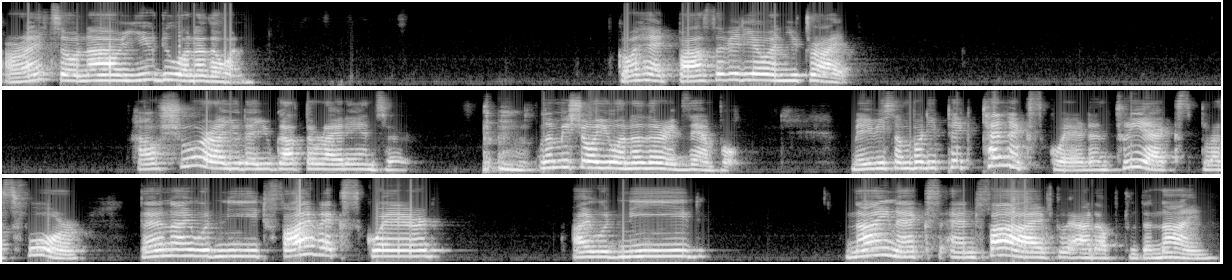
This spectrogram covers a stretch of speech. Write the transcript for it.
All right, so now you do another one. Go ahead, pause the video and you try it. How sure are you that you got the right answer? Let me show you another example. Maybe somebody picked 10x squared and 3x plus 4. Then I would need 5x squared. I would need 9x and 5 to add up to the 9.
